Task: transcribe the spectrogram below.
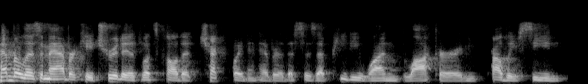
Pembrolizumab or Keytruda is what's called a checkpoint inhibitor. This is a PD-1 blocker, and you've probably seen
